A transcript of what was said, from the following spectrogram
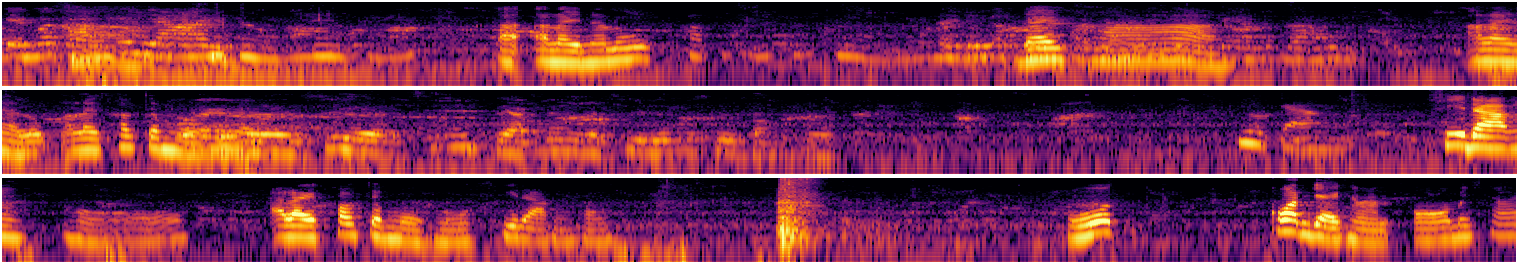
เก็บมาถามคุณยายหนูรีบนะอะอะไรนะลูกขอบคุณค่ะได้ค่ะ อะไรนะลูก อะไรเข้าจมูกเอลูกอชื่อสี่แปดนี่ก็ชื่อนี่ก็ชื่อสองแปดพี่ดังขี้ดังโหอะไรเข้าจมูกหนูขี้ดังคะโอ้ก้อนใหญ่ขนาด อ๋อ ไม่ใช่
